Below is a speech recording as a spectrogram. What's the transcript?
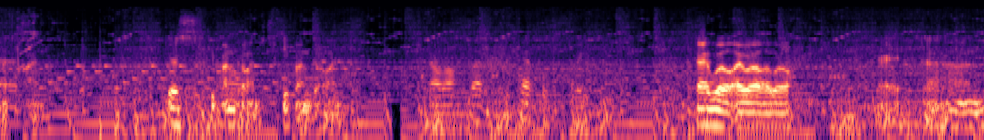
That's fine. Just keep on going. Just keep on going. Now after that, be careful, please. I will. I will. I will. All right. Um,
